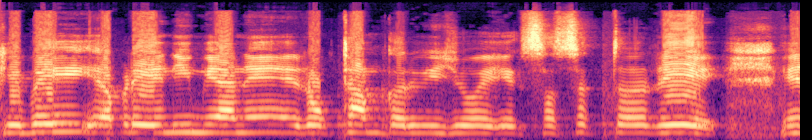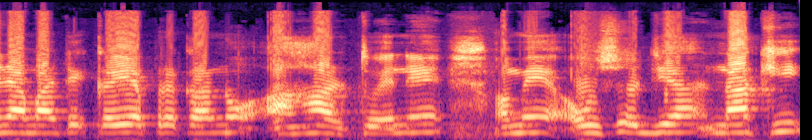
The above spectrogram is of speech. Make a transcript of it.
કે ભાઈ આપણે એનિમિયાને રોકથામ કરવી જોઈએ, એક સશક્ત રહે એના માટે કયા પ્રકારનો આહાર. તો એને અમે ઔષધિયા નાખી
